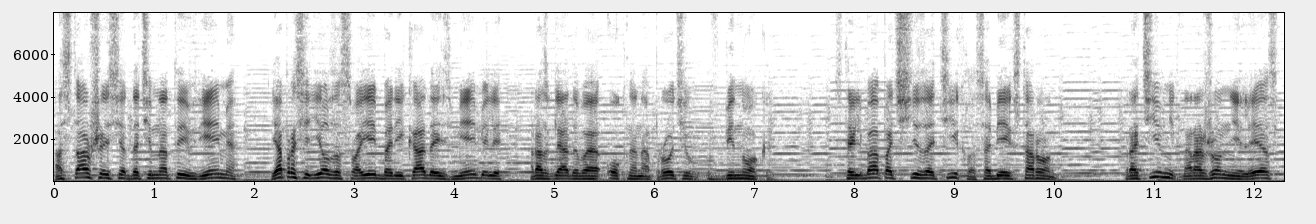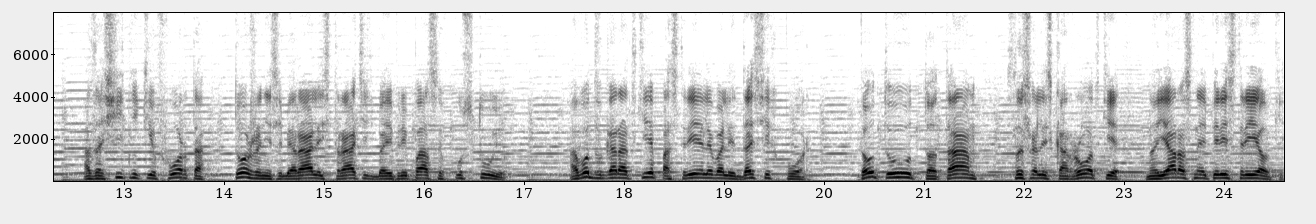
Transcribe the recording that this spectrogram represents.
Оставшееся до темноты время я просидел за своей баррикадой из мебели, разглядывая окна напротив в бинокль. Стрельба почти затихла с обеих сторон. Противник на рожон не лез, а защитники форта тоже не собирались тратить боеприпасы впустую. А вот в городке постреливали до сих пор. То тут, то там слышались короткие, но яростные перестрелки.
